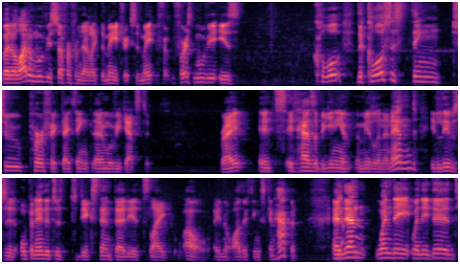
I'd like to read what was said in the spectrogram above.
but a lot of movies suffer from that like the matrix. The ma- first movie is close the closest thing to perfect i think that a movie gets to right? It's it has a beginning a middle and an end. It leaves it open-ended to, to the extent that it's like oh you know other things can happen. And then when they when they did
